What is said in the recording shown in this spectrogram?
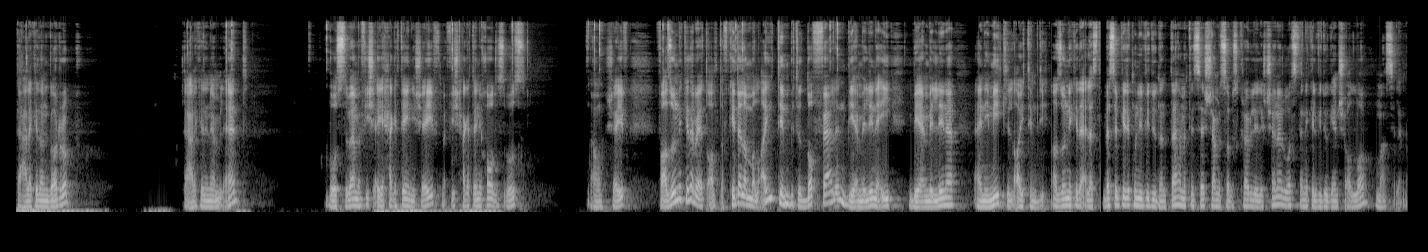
تعالى كده نجرب. تعالى كده نعمل add بص بقى مفيش أي حاجة تاني. شايف؟ مفيش حاجة تاني خالص. بص. أهو شايف؟ فاظن كده بقت ألطف. كده لما ال item بتضاف فعلا بيعمل لنا إيه؟ بيعمل لنا animate لل item دي. أظن كده خلصت بس بكده يكون الفيديو ده انتهى. ما تنساش تعمل subscribe لل channel وأستناك الفيديو الجاي إن شاء الله. ومع السلامة.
